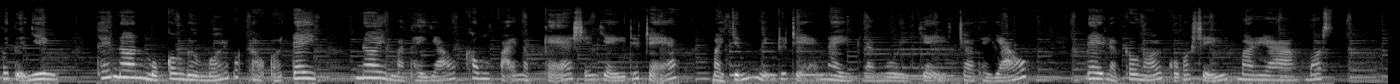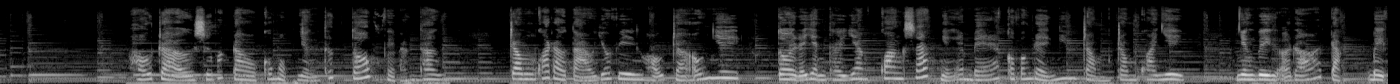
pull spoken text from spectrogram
với tự nhiên. Thế nên một con đường mới bắt đầu ở đây, nơi mà thầy giáo không phải là kẻ sẽ dạy đứa trẻ, mà chính những đứa trẻ này là người dạy cho thầy giáo. Đây là câu nói của bác sĩ maria moss. Hỗ trợ sự bắt đầu của một nhận thức tốt về bản thân trong khóa đào tạo giáo viên hỗ trợ ấu nhi, tôi đã dành thời gian quan sát những em bé có vấn đề nghiêm trọng trong khoa nhi. Nhân viên ở đó đặc biệt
